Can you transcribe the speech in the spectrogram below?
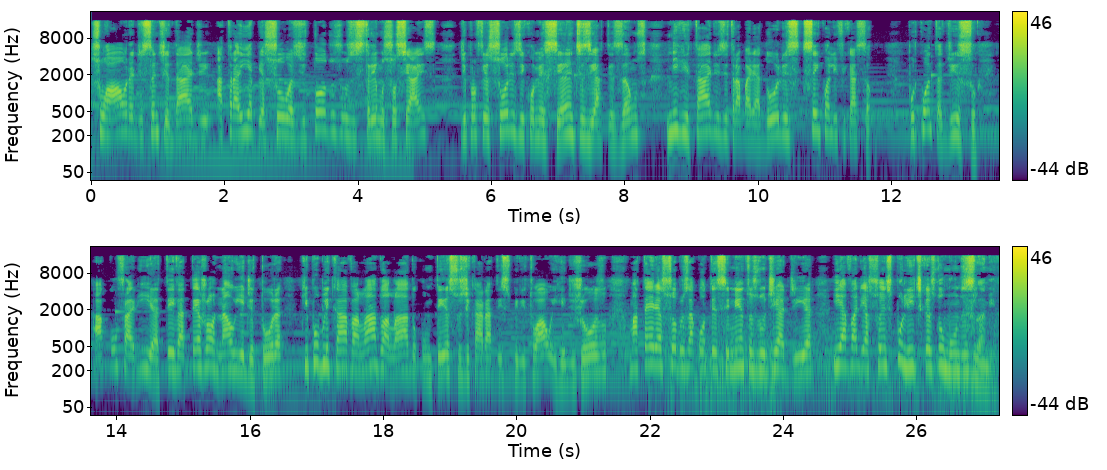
Sua aura de santidade atraía pessoas de todos os extremos sociais, de professores e comerciantes e artesãos, militares e trabalhadores sem qualificação. Por conta disso, a confraria teve até jornal e editora que publicava lado a lado com textos de caráter espiritual e religioso, matérias sobre os acontecimentos do dia a dia e avaliações políticas do mundo islâmico.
